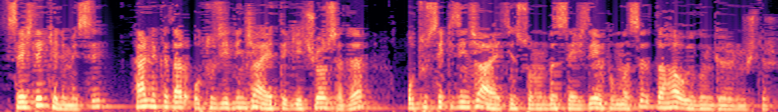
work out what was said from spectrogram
Secde kelimesi her ne kadar 37. ayette geçiyorsa da 38. ayetin sonunda secde yapılması daha uygun görülmüştür.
